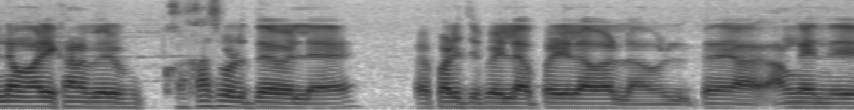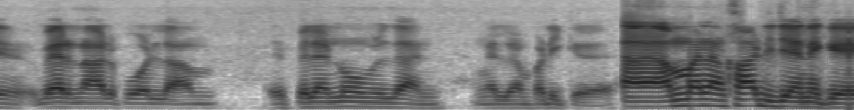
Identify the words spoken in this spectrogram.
என்ன மாதிரி பேர் கஷ்டப்பட தேவையில்லை. படித்து பயில பயில வரலாம். அங்கேருந்து வேறு நாடு போடலாம் இப்போ எல்லாம் நோமல் தான் அங்கே எல்லாம் படிக்கிறேன் அம்மா எல்லாம் காட்டிட்டேன் எனக்கு.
